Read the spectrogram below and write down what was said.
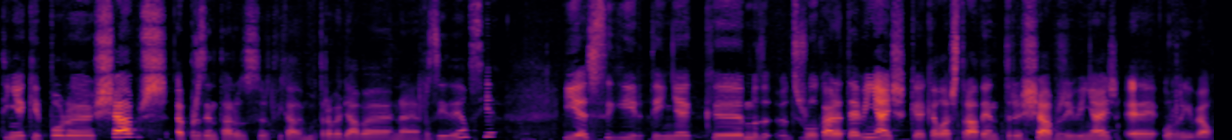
tinha que ir eh, chaves, apresentar o certificado em que trabalhava na residência e a seguir tinha que me deslocar até Vinhais, que aquela estrada entre Chaves e Vinhais é horrível.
